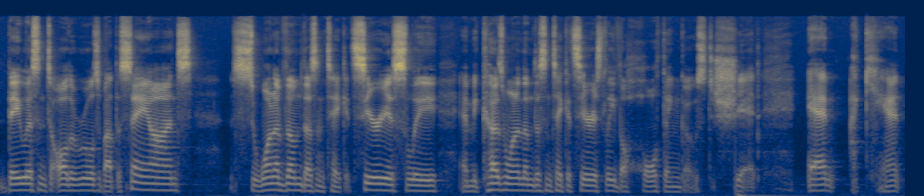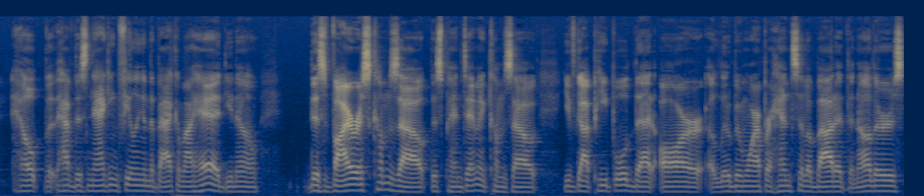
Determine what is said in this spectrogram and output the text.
they listen to all the rules about the seance. So one of them doesn't take it seriously. And because one of them doesn't take it seriously the whole thing goes to shit. And i can't help but have this nagging feeling in the back of my head you know this virus comes out this pandemic comes out. You've got people that are a little bit more apprehensive about it than others.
